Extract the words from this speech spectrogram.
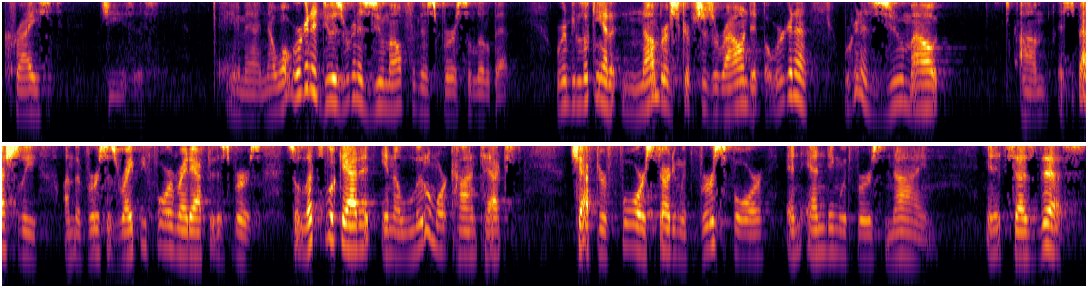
Christ Jesus. Amen. Now, what we're going to do is we're going to zoom out from this verse a little bit. We're going to be looking at a number of scriptures around it, but we're going to we're going to zoom out, um, especially on the verses right before and right after this verse. So let's look at it in a little more context. Chapter four, starting with verse four and ending with verse nine, and it says this.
